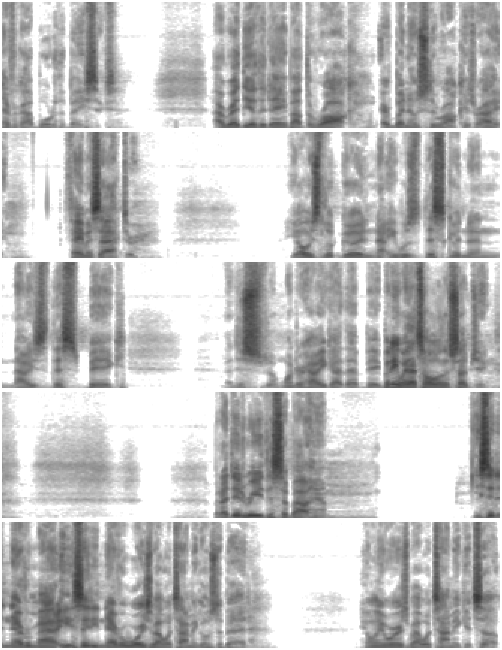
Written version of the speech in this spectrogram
never got bored of the basics. I read the other day about The Rock. Everybody knows who The Rock is, right? Famous actor. He always looked good, and now he was this good, and now he's this big. I just wonder how he got that big. But anyway, that's a whole other subject. But I did read this about him. He said it never matters. He said he never worries about what time he goes to bed. He only worries about what time he gets up.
